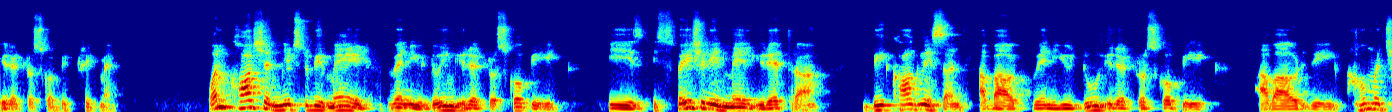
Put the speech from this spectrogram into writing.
ureteroscopic treatment. One caution needs to be made when you're doing ureteroscopy is, especially in male urethra, be cognizant about when you do ureteroscopy about the how much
